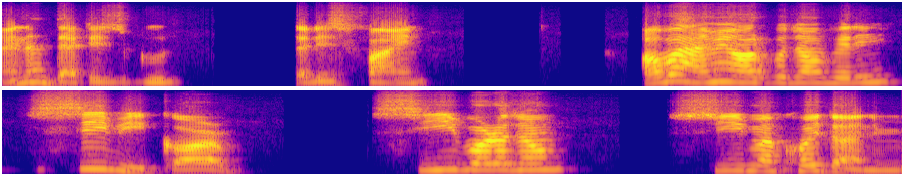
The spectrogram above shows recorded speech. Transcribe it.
होइन? That is good that is fine अब हामी अर्को जाउँ फेरि। सिबी कर्ब सीबाट जाउँ। सीमा खोइ त अनि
